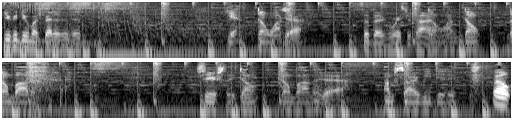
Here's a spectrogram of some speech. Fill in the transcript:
you can do much better than this. Yeah, don't watch Yeah. it. Yeah, so don't waste your time. Don't want, don't don't bother. Seriously, don't don't bother. Yeah. I'm sorry we did it. Well,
